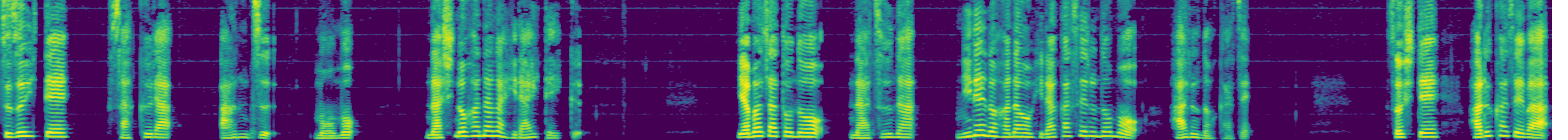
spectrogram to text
続いて桜、杏子、桃、梨の花が開いていく。山里のなずな、二レの花を開かせるのも春の風。そして春風は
